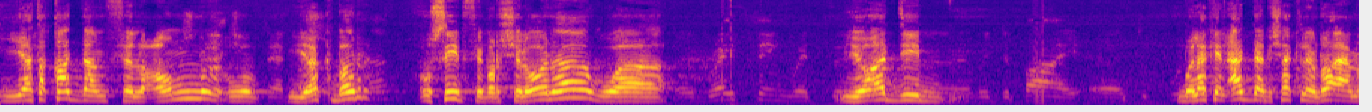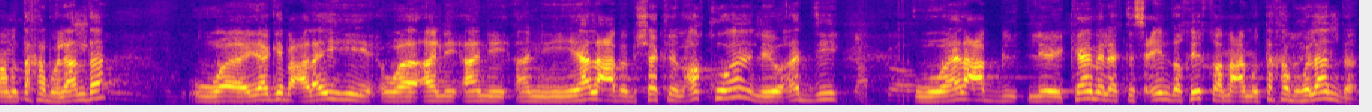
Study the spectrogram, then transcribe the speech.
يتقدم في العمر ويكبر أصيب في برشلونة و a great thing with يؤدي with Depay to put ولكن أدى بشكل رائع مع منتخب هولندا ويجب عليه وان ان أن يلعب بشكل أقوى ليؤدي ويلعب لكامل 90 دقيقة مع منتخب هولندا.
